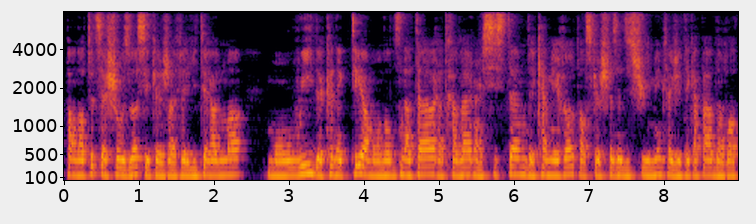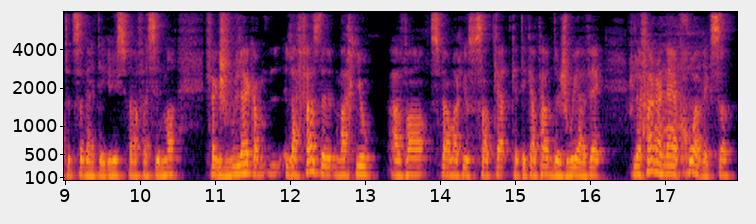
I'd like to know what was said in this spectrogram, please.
pendant toutes ces choses là c'est que j'avais littéralement mon Wii de connecter à mon ordinateur à travers un système de caméra parce que je faisais du streaming fait que j'étais capable d'avoir tout ça d'intégrer super facilement fait que je voulais comme la phase de Mario avant Super Mario 64 que t'es capable de jouer avec je voulais faire un impro avec ça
